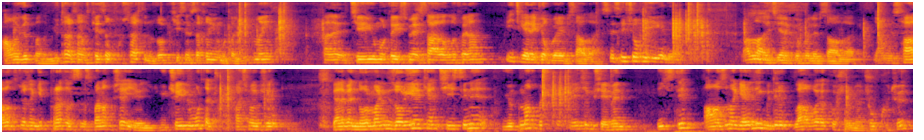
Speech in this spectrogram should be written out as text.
Ama yutmadım. Yutarsanız kesin kusarsınız. O bir kesin sakın yumurta yutmayın. Hani çiğ yumurta içmek sağlıklı falan. Hiç gerek yok böyle bir sağlığa. Sesi çok iyi geliyor. Vallahi hiç gerek yok böyle bir sağlığa. Yani sağlıklı istiyorsan git pırasa ıspanak bir şey ye. Çiğ yumurta çok saçma bir şey. Yani ben normalini zor yerken çiğsini yutmak böyle çok değişik bir şey. Ben içtim ağzıma geldiği gibi direkt lavaboya koştum yani çok kötü.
